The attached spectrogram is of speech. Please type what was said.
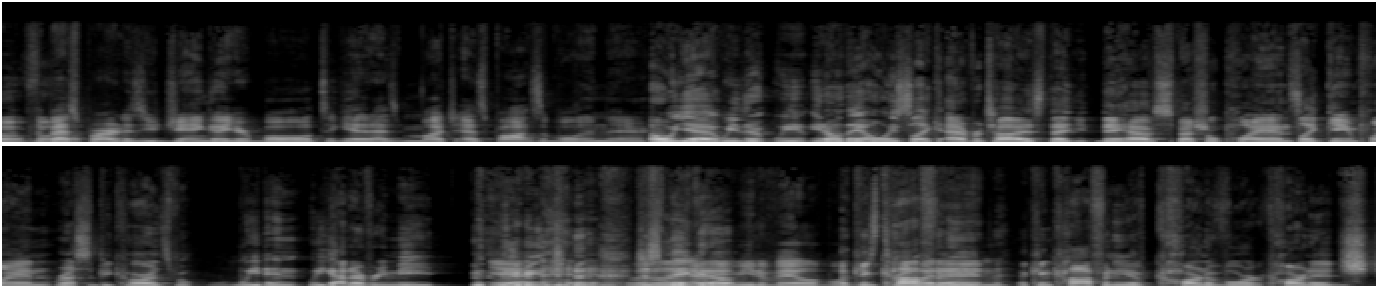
Of, the uh, best part is you Jenga your bowl to get as much as possible in there. Oh yeah, we we you know they always like advertise that they have special plans like game plan recipe cards, but we didn't. We got every meat. Yeah, just make it a, meat available. a Just in. a cacophony of carnivore carnage,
